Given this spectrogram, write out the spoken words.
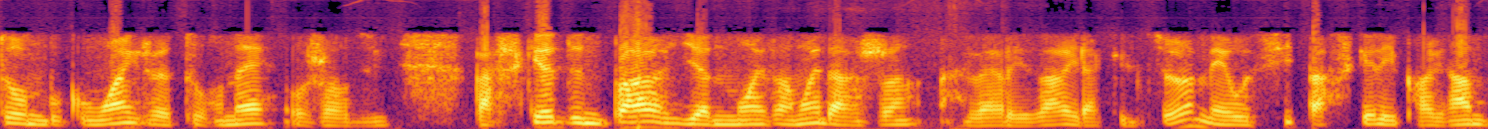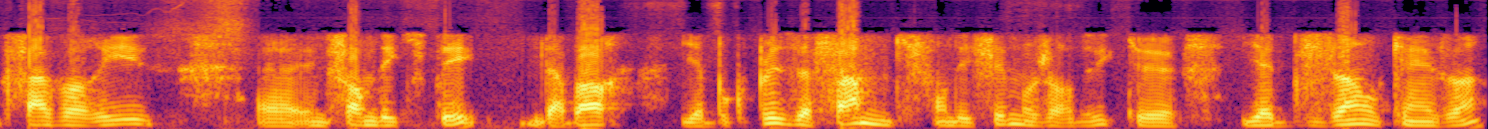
tourne beaucoup moins que je tournais aujourd'hui. Parce que d'une part, il y a de moins en moins d'argent vers les arts et la culture, mais aussi parce que les programmes favorisent euh, une forme d'équité. D'abord, il y a beaucoup plus de femmes qui font des films aujourd'hui qu'il y a 10 ans ou 15 ans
